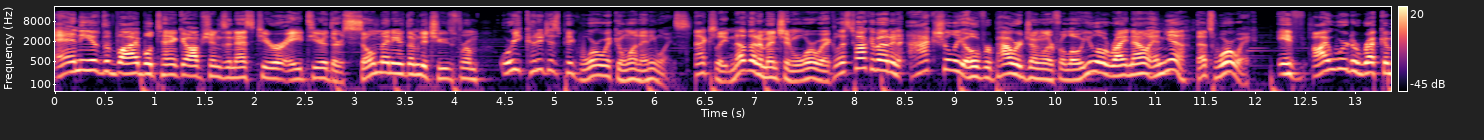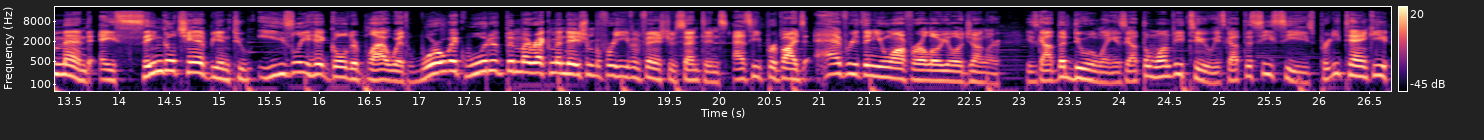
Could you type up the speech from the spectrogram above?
any of the viable tank options in S tier or A tier. There's so many of them to choose from, or you could have just picked Warwick and won anyways. Actually, now that I mentioned Warwick, let's talk about an actually overpowered jungler for low elo right now, and yeah, that's Warwick. If I were to recommend a single champion to easily hit gold or plat with, Warwick would have been my recommendation before you even finished your sentence, as he provides everything you want for a low elo jungler. He's got the dueling, he's got the 1v2, he's got the CC, he's pretty tanky,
